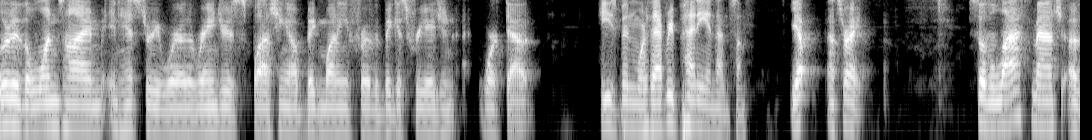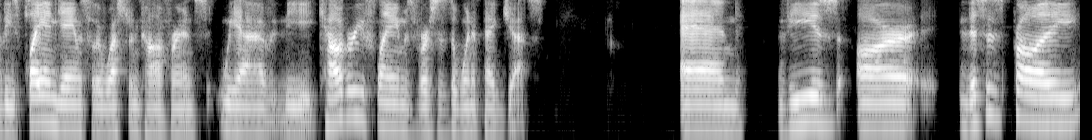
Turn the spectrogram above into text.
Literally the one time in history where the Rangers splashing out big money for the biggest free agent worked out. He's been worth every penny and then some. Yep, that's right. So the last match of these play-in games for the Western Conference, we have the Calgary Flames versus the Winnipeg Jets. And these are this is probably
